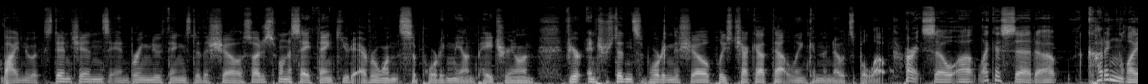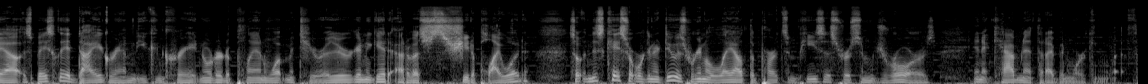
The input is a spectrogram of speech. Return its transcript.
buy new extensions and bring new things to the show. So I just want to say thank you to everyone that's supporting me on Patreon. If you're interested in supporting the show, please check out that link in the notes below. All right, so uh, like I said, uh, cutting layout is basically a diagram that you can create in order to plan what material you're going to get out of a sheet of plywood. So in this case, what we're going to do is we're going to lay out the parts and pieces for some drawers drawers in a cabinet that I've been working with.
